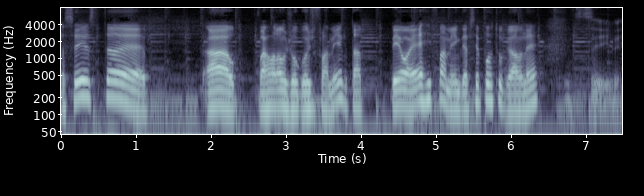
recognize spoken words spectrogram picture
a sexta é. Ah, vai rolar um jogo hoje do Flamengo, tá? POR e Flamengo, deve ser Portugal, né? Sei, velho.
